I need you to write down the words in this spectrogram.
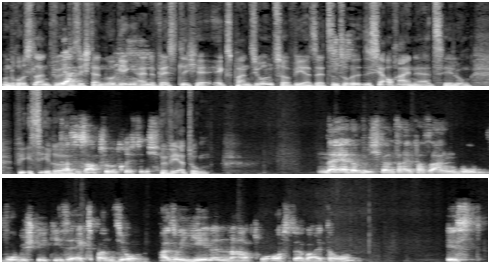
Und Russland würde ja. sich dann nur gegen eine westliche Expansion zur Wehr setzen. So ist ja auch eine Erzählung. Wie ist Ihre das ist absolut richtig. Bewertung? Naja, da würde ich ganz einfach sagen, wo, wo besteht diese Expansion? Also jede NATO-Osterweiterung ist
